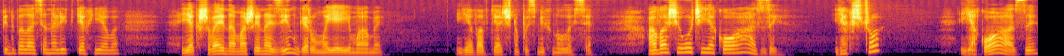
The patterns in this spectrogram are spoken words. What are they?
підвелася на ліктях Єва. Як швейна машина Зінгер у моєї мами. Єва вдячно посміхнулася. А ваші очі як оази. Як що? Як оази.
